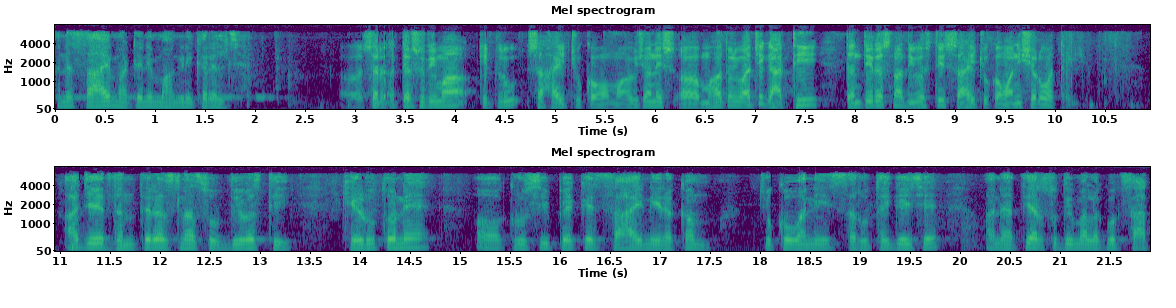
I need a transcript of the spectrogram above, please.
અને સહાય માટેની માંગણી કરેલ છે. સર અત્યાર સુધીમાં કેટલું સહાય ચૂકવવામાં આવ્યું છે? અને મહત્વની વાત છે કે આજથી ધનતેરસના દિવસથી સહાય ચૂકવવાની શરૂઆત થઈ. છે આજે ધનતેરસના શુભ દિવસથી ખેડૂતોને કૃષિ પેકેજ સહાયની રકમ ચૂકવવાની શરૂ થઈ ગઈ છે. અને અત્યાર સુધીમાં લગભગ સાત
